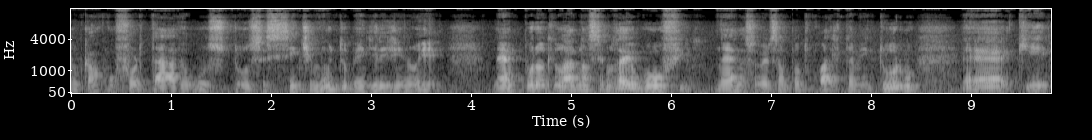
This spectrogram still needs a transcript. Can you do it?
É um carro confortável, gostoso, você se sente muito bem dirigindo ele. Né? Por outro lado, nós temos aí o Golf, né, na sua versão 1.4 também turbo, é, que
